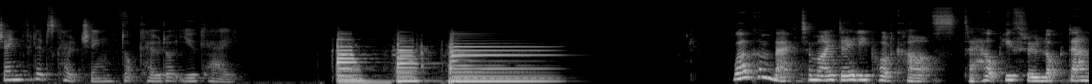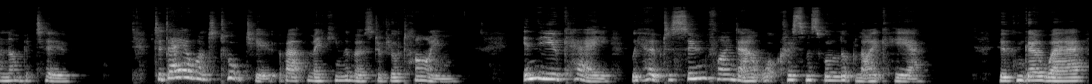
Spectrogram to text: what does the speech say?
janephillipscoaching.co.uk. Welcome back to my daily podcasts to help you through lockdown number two. Today, I want to talk to you about making the most of your time. In the UK, we hope to soon find out what Christmas will look like here. Who can go where,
